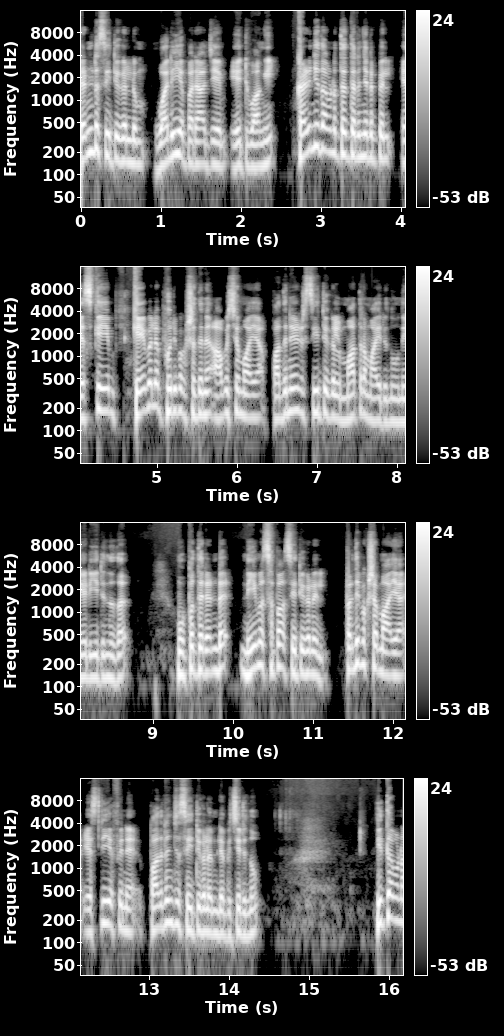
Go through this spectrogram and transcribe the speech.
രണ്ട് സീറ്റുകളിലും വലിയ പരാജയം ഏറ്റുവാങ്ങി. കഴിഞ്ഞ തവണത്തെ തെരഞ്ഞെടുപ്പിൽ എസ് കെയും കേവല ഭൂരിപക്ഷത്തിന് ആവശ്യമായ പതിനേഴ് സീറ്റുകൾ മാത്രമായിരുന്നു നേടിയിരുന്നത്. മുപ്പത്തിരണ്ട് നിയമസഭാ സീറ്റുകളിൽ പ്രതിപക്ഷമായ എസ് ഡി എഫിന് പതിനഞ്ച് സീറ്റുകളും ലഭിച്ചിരുന്നു. ഇത്തവണ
